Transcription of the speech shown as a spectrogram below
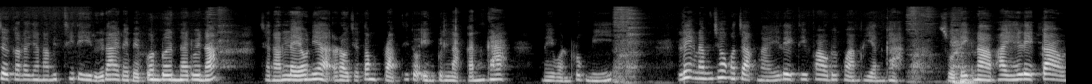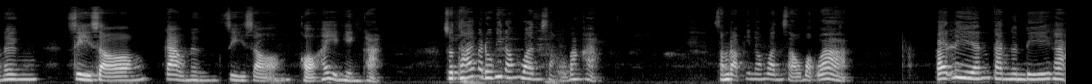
เจอกัลยาณมิตรที่ดีหรือได้ในแบบเบิ้ลๆได้ด้วยนะ ฉะนั้นแล้วเนี่ยเราจะต้องปรับที่ตัวเองเป็นหลักกันค่ะ ในวันพรุ่งนี้ เลขนำโชคมาจากไหนเลขที่เฝ้าด้วยความเพียรค่ะ ส่วนเลขหน้าไพ่ให้เลขเก้าหนึ่งสี่สองเก้าหนึ่งสี่สองขอให้เฮงๆค่ะ สุดท้ายมาดูพี่น้องวันเสาร์บ้างค่ะสำหรับพี่น้องวันเสาร์บอกว่าแปดเหรียญการเงินดีค่ะ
